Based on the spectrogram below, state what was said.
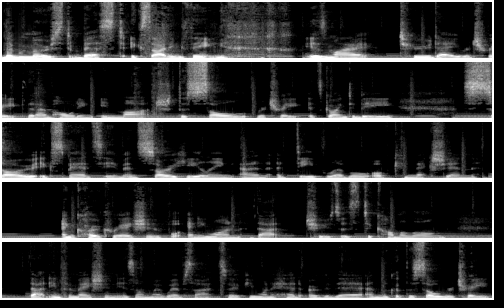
The most best exciting thing is my two day retreat that I'm holding in March, the Soul Retreat. It's going to be so expansive and so healing and a deep level of connection and co creation for anyone that chooses to come along. That information is on my website. So if you want to head over there and look at the Soul Retreat,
